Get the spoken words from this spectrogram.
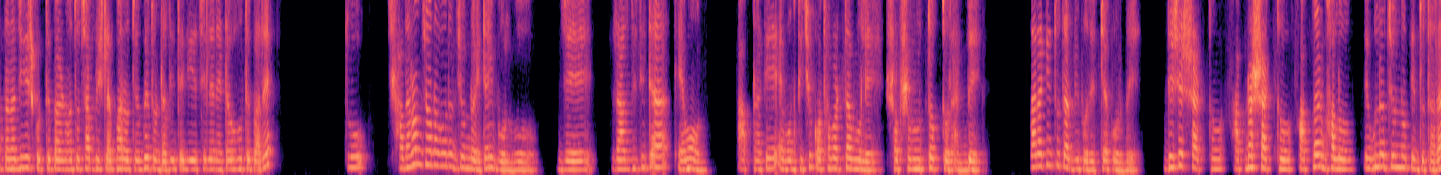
আপনারা জিজ্ঞেস করতে পারেন, হয়তো ছাব্বিশ লাখ ভারতীয় বেতনটা দিতে গিয়েছিলেন, এটাও হতে পারে। তো সাধারণ জনগণের জন্য এটাই বলব যে রাজনীতিটা এমন, আপনাকে এমন কিছু কথাবার্তা বলে সবসময় উত্তপ্ত রাখবে, তারা কিন্তু তার বিপরীতটা করবে। দেশের স্বার্থ, আপনার স্বার্থ, আপনার ভালো, এগুলোর জন্য কিন্তু তারা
